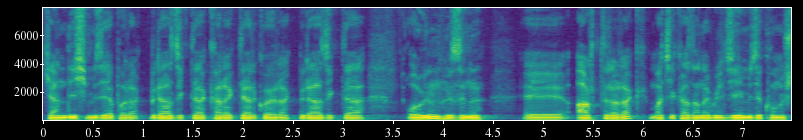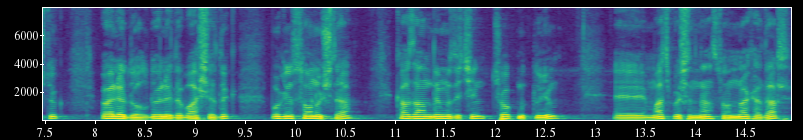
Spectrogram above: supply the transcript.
Kendi işimizi yaparak, birazcık daha karakter koyarak, birazcık daha oyunun hızını e, arttırarak maçı kazanabileceğimizi konuştuk. Öyle de oldu, öyle de başladık. Bugün sonuçta kazandığımız için çok mutluyum. E, maç başından sonuna kadar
